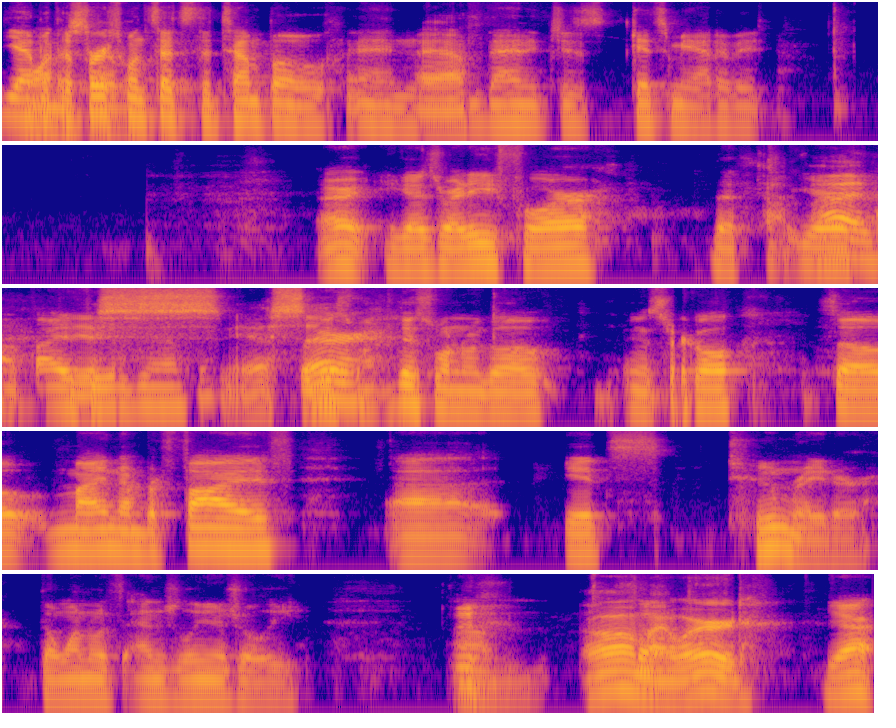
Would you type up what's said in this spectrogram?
Yeah, but the first seven. one sets the tempo, and Yeah. then it just gets me out of it. All right, you guys ready for the Top your five. top five video yes, games? yes, So this sir. one, this one will go in a circle. So my number five, uh, it's Tomb Raider, the one with Angelina Jolie. Um, Oh So- my word. yeah,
